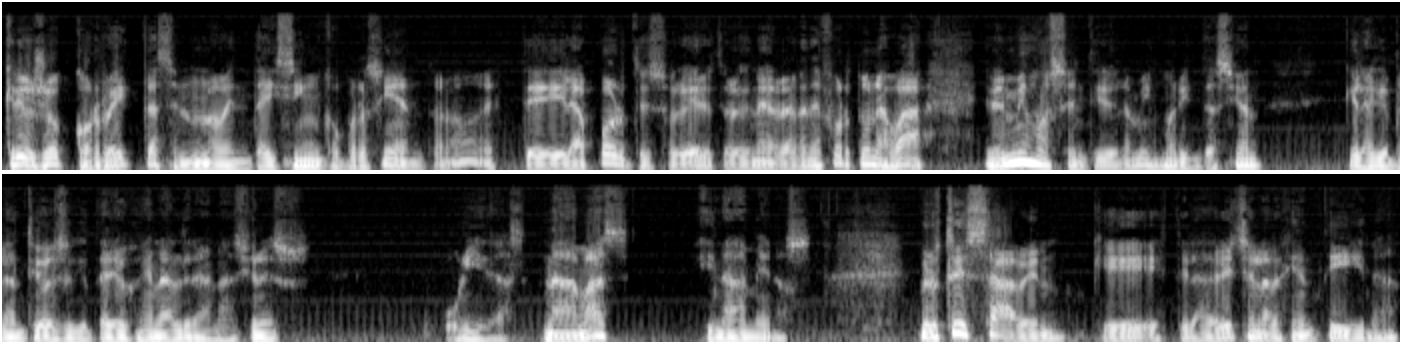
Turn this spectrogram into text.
creo yo, correctas en un 95%. ¿no? Este, el aporte solidario extraordinario de las grandes fortunas va en el mismo sentido, en la misma orientación que la que planteó el secretario general de las Naciones Unidas. Nada más y nada menos. Pero ustedes saben que este, la derecha en la Argentina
